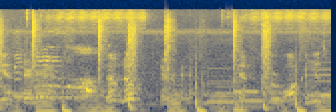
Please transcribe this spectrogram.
You. Nope, nope, we're walking this way.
